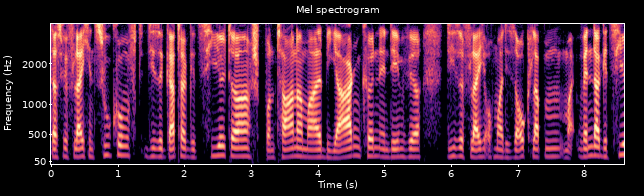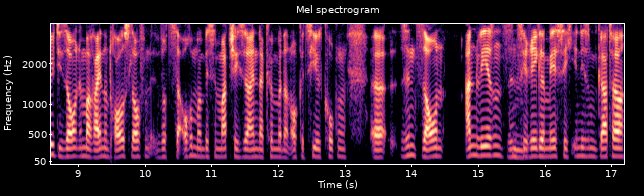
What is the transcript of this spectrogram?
dass wir vielleicht in Zukunft diese Gatter gezielter, spontaner mal bejagen können, indem wir diese vielleicht auch mal die Sauklappen, wenn da gezielt die Sauen immer rein und rauslaufen, wird es da auch immer ein bisschen matschig sein. Da können wir dann auch gezielt gucken, äh, sind Sauen anwesend, sind mhm. sie regelmäßig in diesem Gatter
